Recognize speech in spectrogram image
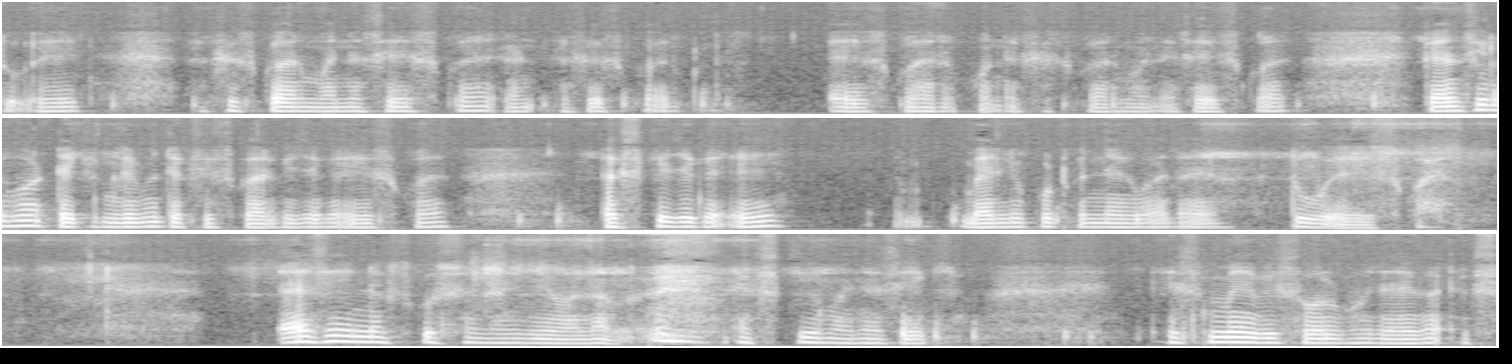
to a x square minus a square and x square plus a square upon x square minus a square cancel हुआ टेकिंग लिमिट एक्स स्क्वायर की जगह ए स्क्वायर एक्स की जगह ए वैल्यू पुट करने के बाद आया टू ए स्क्वायर ऐसे ही नेक्स्ट क्वेश्चन है ये वाला। X cube minus a cube इसमें भी सॉल्व हो जाएगा। एक्स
